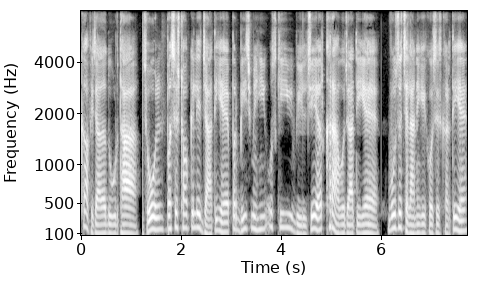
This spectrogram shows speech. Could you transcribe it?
काफ़ी ज़्यादा दूर था। सोल बस स्टॉप के लिए जाती है, पर बीच में ही उसकी व्हीलचेयर खराब हो जाती है। वो उसे चलाने की कोशिश करती है,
